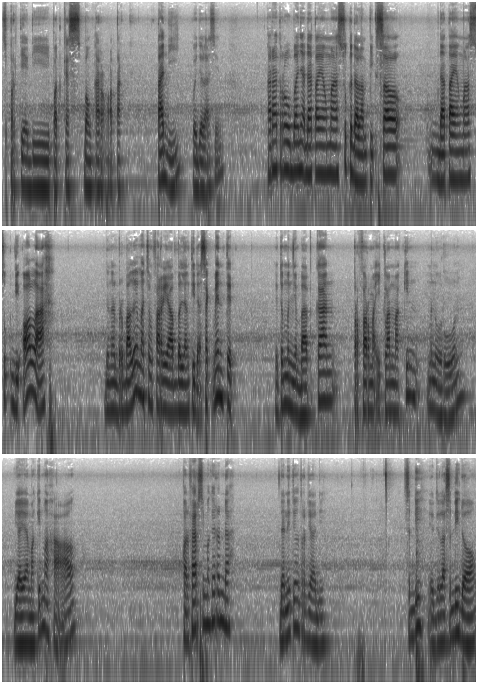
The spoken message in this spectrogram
Seperti di podcast bongkar otak tadi gue jelasin. Karena terlalu banyak data yang masuk ke dalam pixel data yang masuk diolah dengan berbagai macam variabel yang tidak segmented itu menyebabkan performa iklan makin menurun biaya makin mahal konversi makin rendah. Dan itu yang terjadi sedih? Ya jelas sedih dong.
